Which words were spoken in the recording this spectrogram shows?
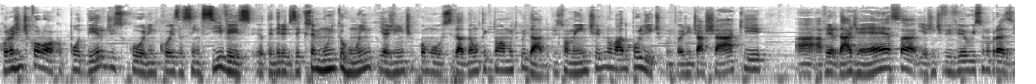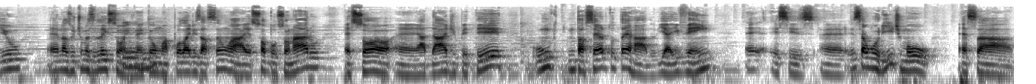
quando a gente coloca o poder de escolha em coisas sensíveis, eu tenderia a dizer que isso é muito ruim e a gente, como cidadão, tem que tomar muito cuidado, principalmente no lado político. Então, a gente achar que a, a verdade é essa e a gente viveu isso no Brasil é, nas últimas eleições, né? Então, uma polarização, ah, é só Bolsonaro, é só é, Haddad e PT, um não tá certo, outro tá errado. E aí vem é, esses, é, esse algoritmo ou essa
